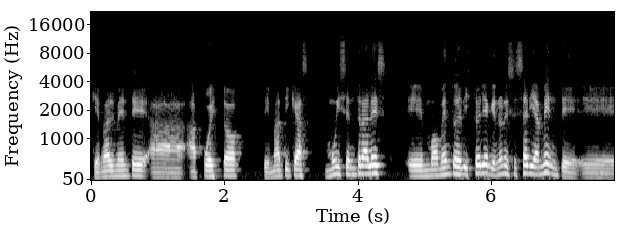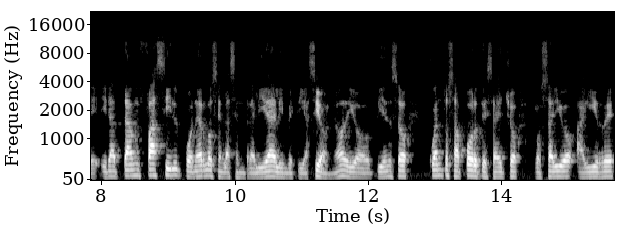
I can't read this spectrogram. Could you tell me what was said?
que realmente ha, puesto temáticas muy centrales en momentos de la historia que no necesariamente eh, era tan fácil ponerlos en la centralidad de la investigación, ¿no? Digo, pienso cuántos aportes ha hecho Rosario Aguirre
